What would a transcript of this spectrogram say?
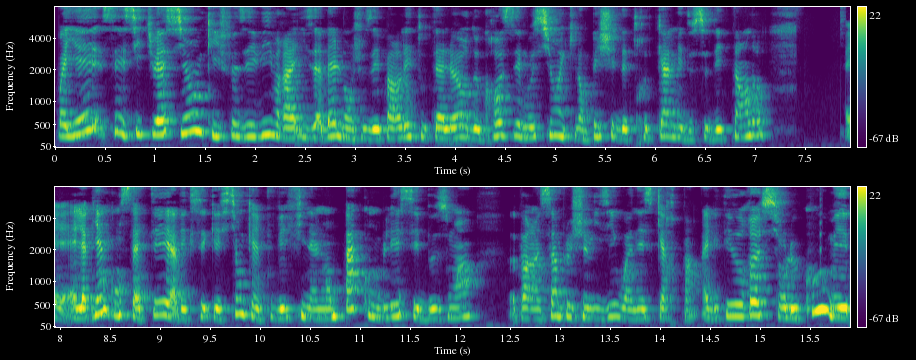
Voyez, ces situations qui faisaient vivre à Isabelle, dont je vous ai parlé tout à l'heure, de grosses émotions et qui l'empêchaient d'être calme et de se détendre, elle a bien constaté avec ces questions qu'elle pouvait finalement pas combler ses besoins euh, par un simple chemisier ou un escarpin. Elle était heureuse sur le coup, mais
